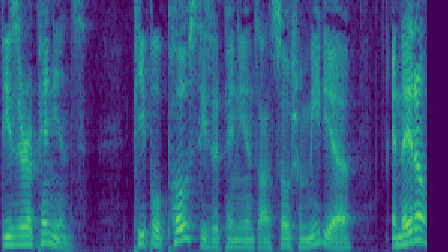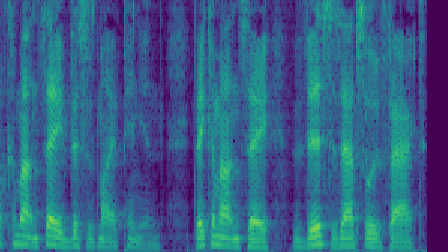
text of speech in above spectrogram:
These are opinions. People post these opinions on social media and they don't come out and say this is my opinion. They come out and say this is absolute fact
